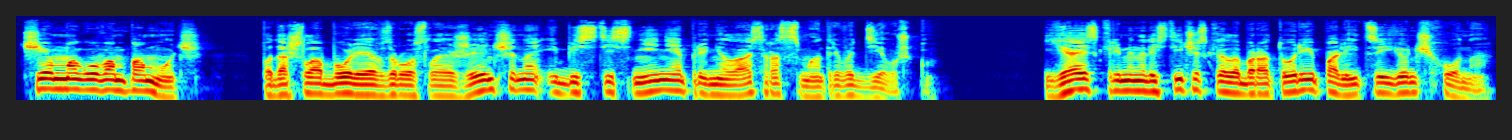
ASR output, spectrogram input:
«Чем могу вам помочь?» Подошла более взрослая женщина и без стеснения принялась рассматривать девушку. «Я из криминалистической лаборатории полиции Йончхона».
